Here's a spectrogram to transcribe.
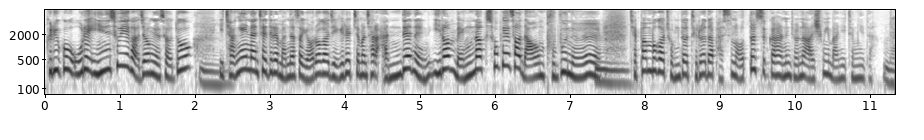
그리고 올해 인수위 과정에서도 음. 이 장애인 단체들을 만나서 여러 가지 얘기를 했지만 잘 안 되는 이런 맥락 속에서 나온 부분을 음. 재판부가 좀 더 들여다봤으면 어떻을까 하는 저는 아쉬움이 많이 듭니다. 네.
